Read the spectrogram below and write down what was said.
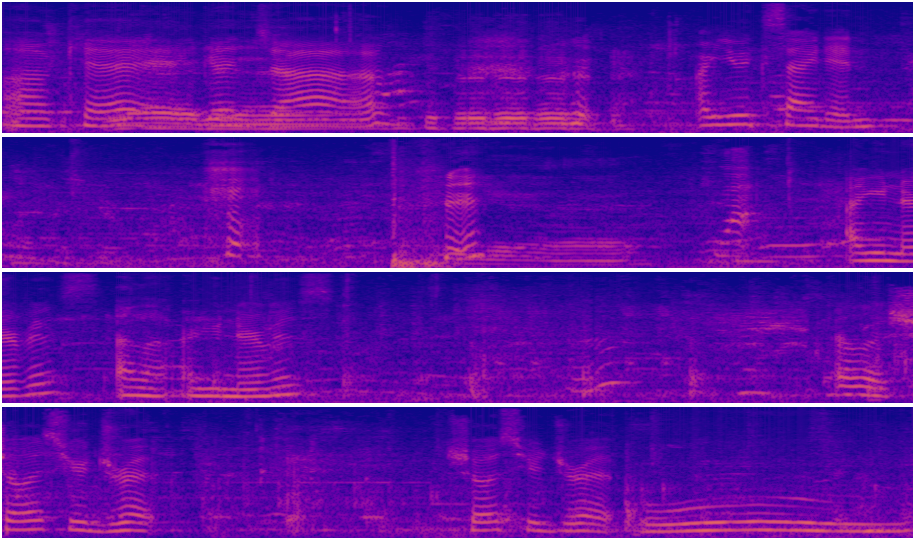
Okay, good job. Are you excited? yeah. Are you nervous? Ella, are you nervous? Ella, show us your drip. Show us your drip. Ooh.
